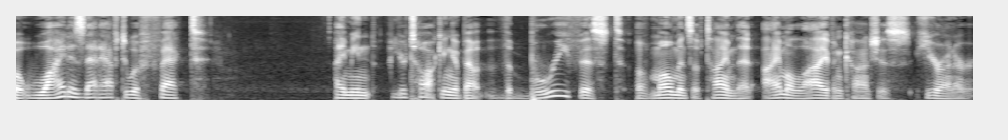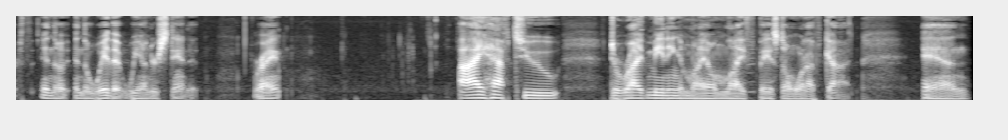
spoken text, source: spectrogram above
But why does that have to affect? I mean, you're talking about the briefest of moments of time that I'm alive and conscious here on Earth in the in the way that we understand it, right? I have to derive meaning in my own life based on what I've got, and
